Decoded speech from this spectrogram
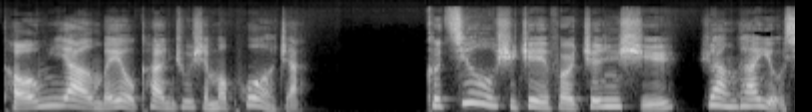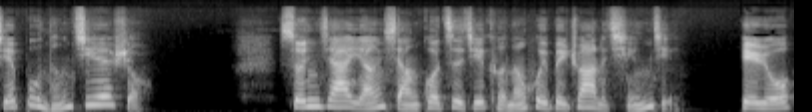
同样没有看出什么破绽。可就是这份真实，让他有些不能接受。孙家阳想过自己可能会被抓的情景，比如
